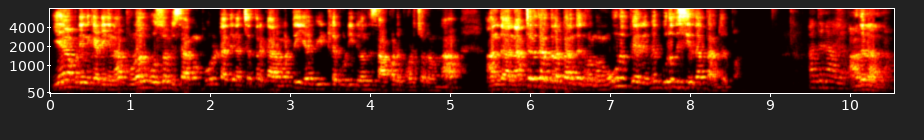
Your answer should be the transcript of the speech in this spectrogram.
ஏன் அப்படின்னு கேட்டீங்கன்னா புனர்பூசம் விசாகம் பூரட்டாதி நட்சத்திரக்காரன் மட்டும் ஏன் வீட்டுல கூட்டிட்டு வந்து சாப்பாடு போட சொல்றோம்னா அந்த நட்சத்திரத்துல பிறந்துக்கிறவங்க மூணு பேருமே குரு திசையில் தான் பிறந்திருப்பாங்க. அதனால. அதனாலதான்.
